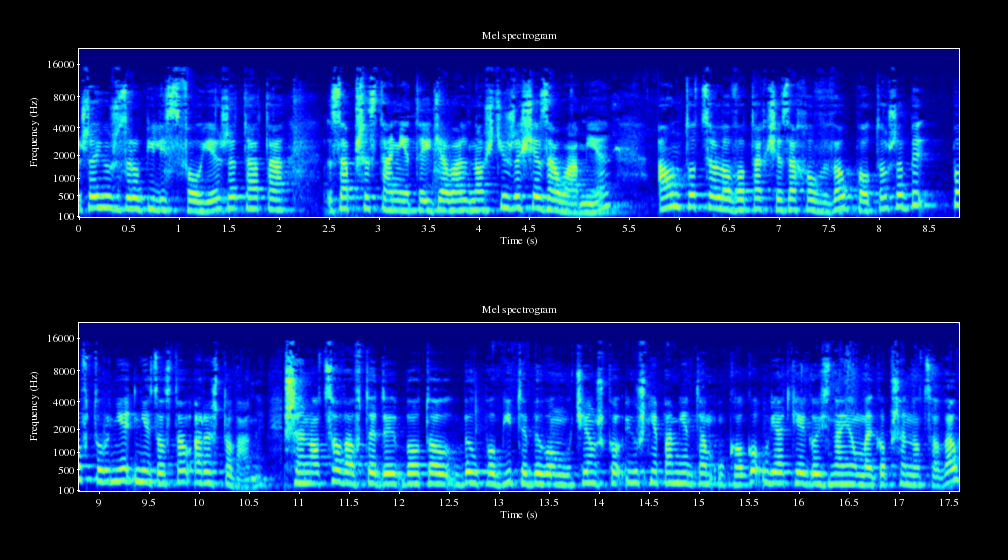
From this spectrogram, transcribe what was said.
że już zrobili swoje, że tata zaprzestanie tej działalności, że się załamie, a on to celowo tak się zachowywał po to, żeby powtórnie nie został aresztowany. Przenocował wtedy, bo to był pobity, było mu ciężko, już nie pamiętam u kogo, u jakiegoś znajomego przenocował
